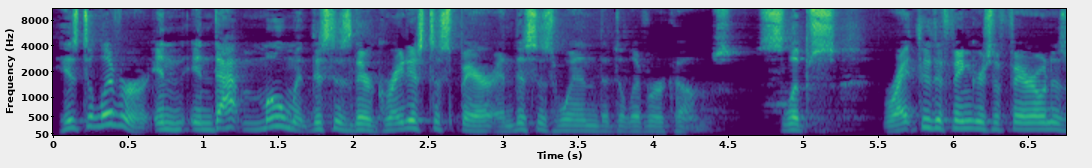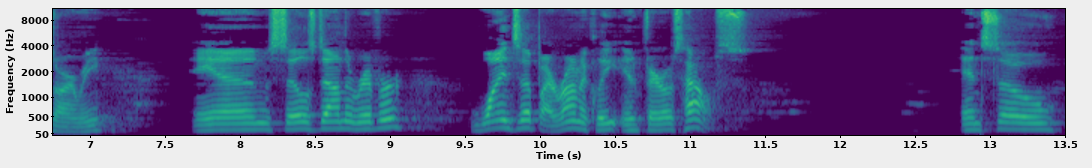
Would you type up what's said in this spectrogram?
his deliverer. In, in that moment, this is their greatest despair, and this is when the deliverer comes. Slips right through the fingers of Pharaoh and his army, and sails down the river, winds up, ironically, in Pharaoh's house. And so,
